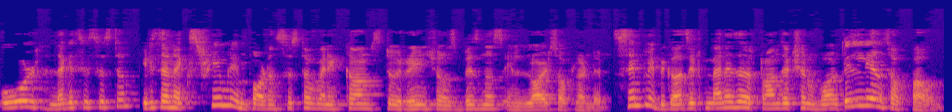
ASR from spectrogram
old legacy system, it is an extremely important system when it comes to reinsurance business in Lloyd's of London. Simply because it manages a transaction worth billions of pounds,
